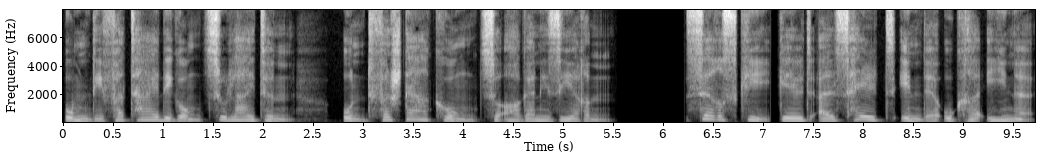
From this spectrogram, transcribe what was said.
um die Verteidigung zu leiten und Verstärkung zu organisieren. Sirski gilt als Held in der Ukraine,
